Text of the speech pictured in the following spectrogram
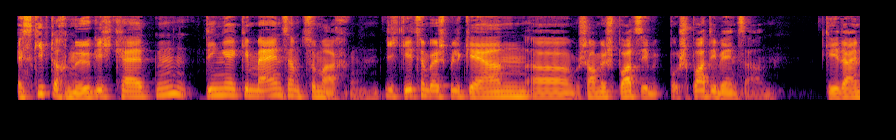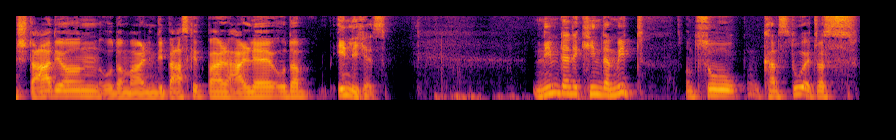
Es gibt auch Möglichkeiten, Dinge gemeinsam zu machen. Ich gehe zum Beispiel gern, äh, schaue mir Sport, Sportevents an. Gehe da ins Stadion oder mal in die Basketballhalle oder ähnliches. Nimm deine Kinder mit und so kannst du etwas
